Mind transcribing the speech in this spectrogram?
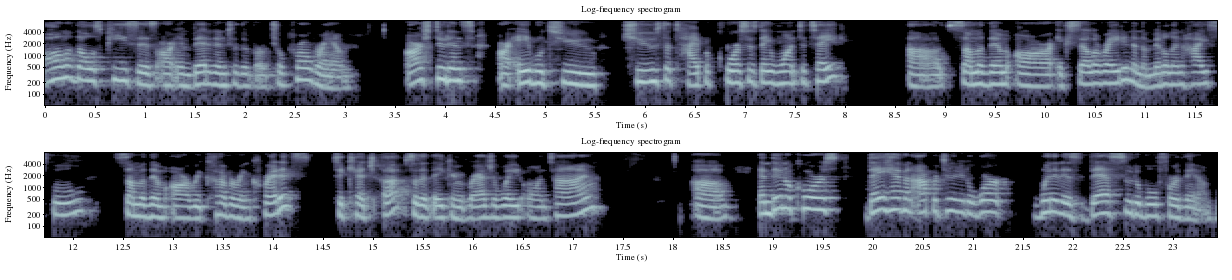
all of those pieces are embedded into the virtual program. Our students are able to choose the type of courses they want to take. Uh, some of them are accelerating in the middle and high school. Some of them are recovering credits to catch up so that they can graduate on time. Uh, and then, of course, they have an opportunity to work when it is best suitable for them.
